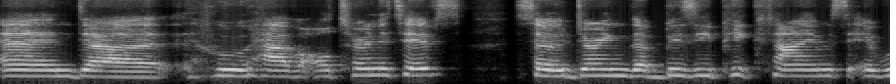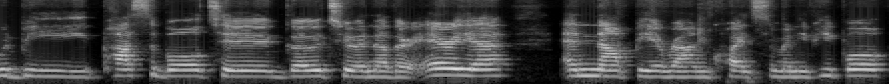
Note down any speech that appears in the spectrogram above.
and uh, who have alternatives. So during the busy peak times, it would be possible to go to another area and not be around quite so many people.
